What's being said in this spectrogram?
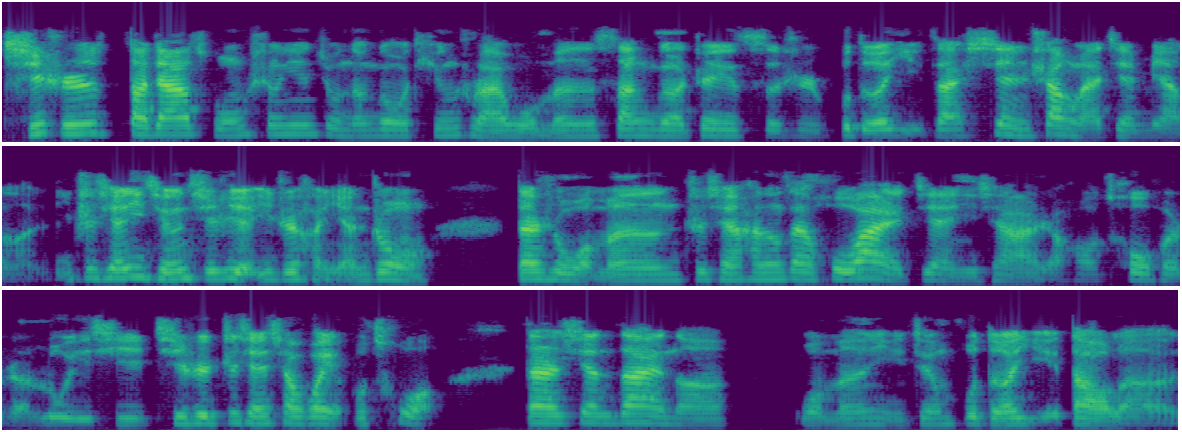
其实大家从声音就能够听出来，我们三个这一次是不得已在线上来见面了。之前疫情其实也一直很严重，但是我们之前还能在户外见一下，然后凑合着录一期，其实之前效果也不错。但是现在呢？我们已经不得已到了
